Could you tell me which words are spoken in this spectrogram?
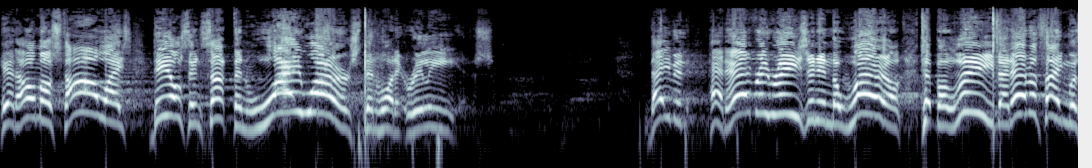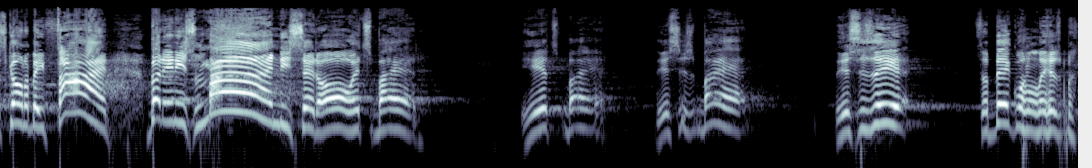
It almost always deals in something way worse than what it really is. David had every reason in the world to believe that everything was going to be fine, but in his mind he said, Oh, it's bad. It's bad. This is bad. This is it. It's a big one, Elizabeth.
